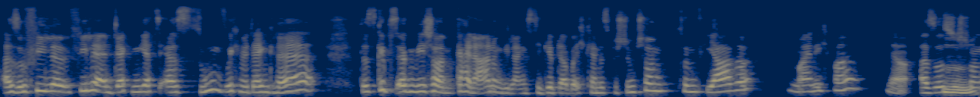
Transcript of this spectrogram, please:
Also viele, viele entdecken jetzt erst Zoom, wo ich mir denke, hä, das gibt's irgendwie schon, keine Ahnung, wie lange es die gibt, aber ich kenne das bestimmt schon fünf Jahre, meine ich mal. Ja, also es mhm. ist schon,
